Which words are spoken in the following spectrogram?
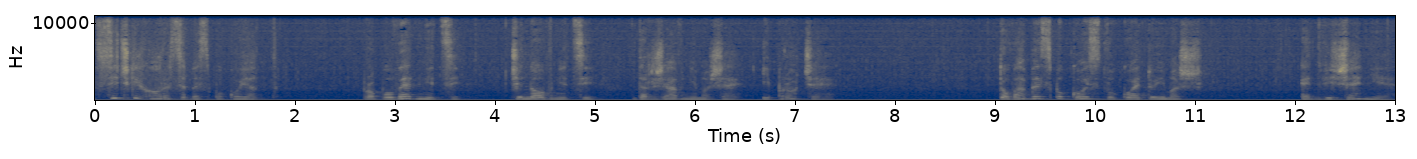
Всички хора се безпокоят. Проповедници – чиновници, държавни мъже и прочее. Това безпокойство, което имаш, е движение.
